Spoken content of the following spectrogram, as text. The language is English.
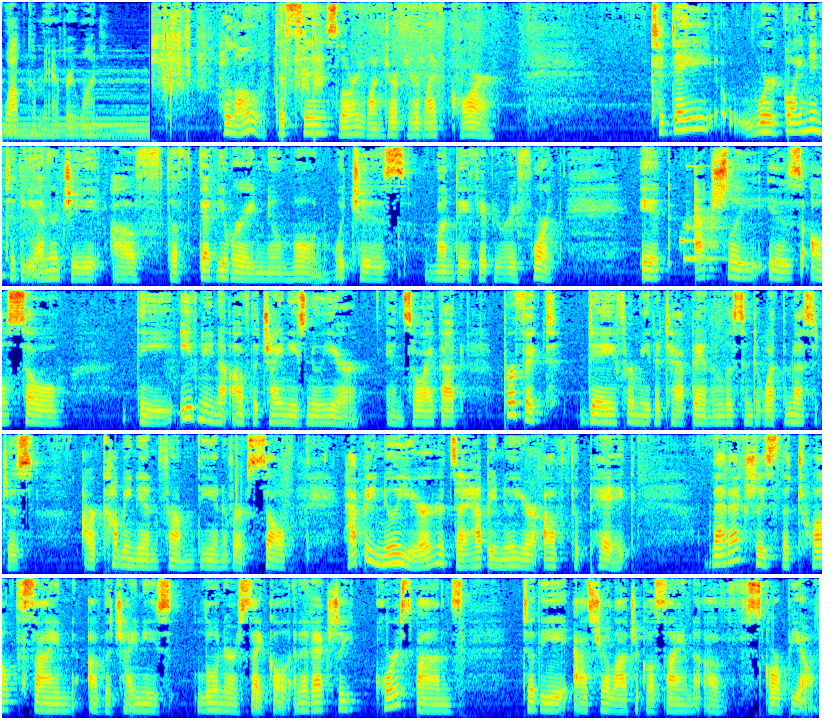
Welcome, everyone. Hello, this is Laurie Wondra of Your Life Core. Today, we're going into the energy of the February new moon, which is Monday, February 4th. It actually is also the evening of the Chinese New Year, and so I thought, perfect day for me to tap in and listen to what the messages are coming in from the universe. So, Happy New Year. It's a Happy New Year of the pig. That actually is the 12th sign of the Chinese lunar cycle, and it actually corresponds to the astrological sign of Scorpio.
